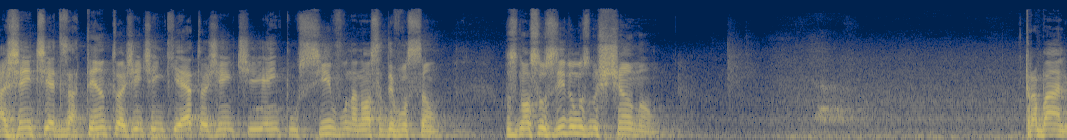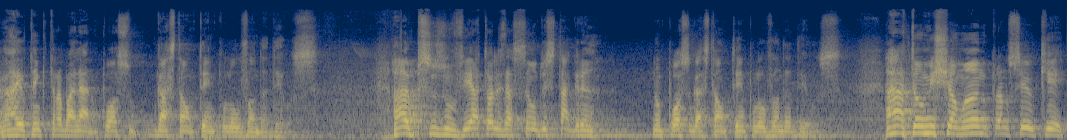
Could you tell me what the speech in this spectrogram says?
A gente é desatento, a gente é inquieto, a gente é impulsivo na nossa devoção. Os nossos ídolos nos chamam. Trabalho, ah, eu tenho que trabalhar, não posso gastar um tempo louvando a Deus. Ah, eu preciso ver a atualização do Instagram. Não posso gastar um tempo louvando a Deus. Ah, estão me chamando para não sei o quê.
